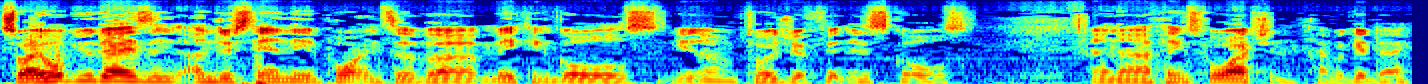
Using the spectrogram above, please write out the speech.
so I hope you guys understand the importance of uh, making goals, you know, towards your fitness goals. And uh, thanks for watching. Have a good day.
